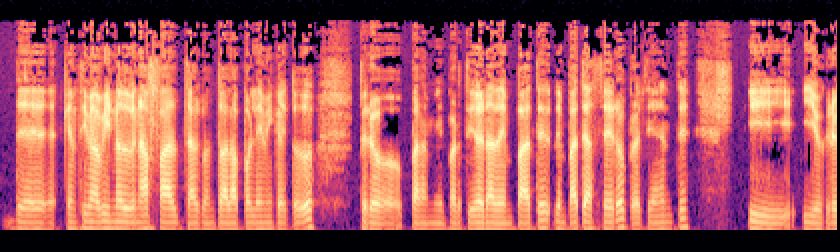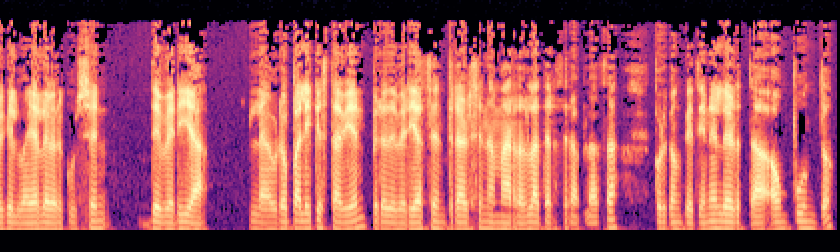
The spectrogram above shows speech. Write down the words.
de que encima vino de una falta con toda la polémica y todo, pero para mí el partido era de empate, de empate a cero prácticamente, y, y yo creo que el Bayern Leverkusen debería la Europa League está bien, pero debería centrarse en amarrar la tercera plaza, porque aunque tiene alerta a un punto,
